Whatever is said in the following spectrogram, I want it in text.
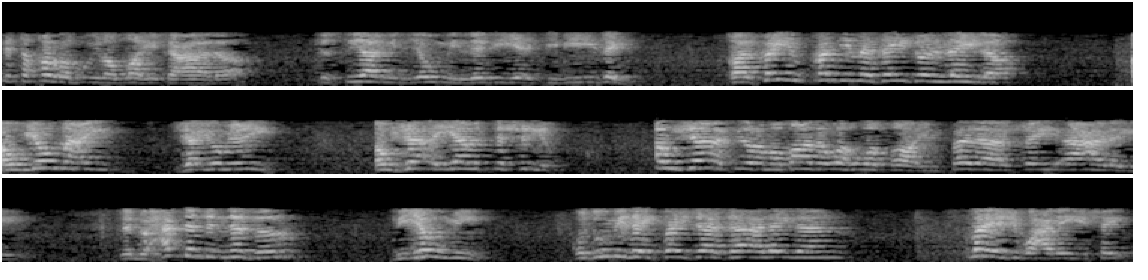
يتقرب إلى الله تعالى بصيام اليوم الذي يأتي به زيد. قال فإن قدم زيد ليلة أو يوم عيد جاء يوم عيد أو جاء أيام التشريق أو جاء في رمضان وهو صائم فلا شيء عليه. لأنه حدد النذر بيوم قدوم زيد فإذا جاء ليلا ما يجب عليه شيء.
